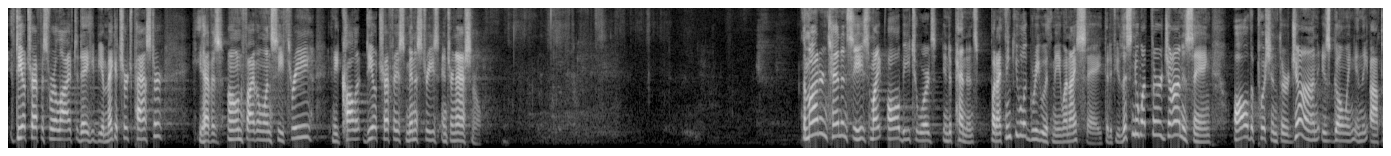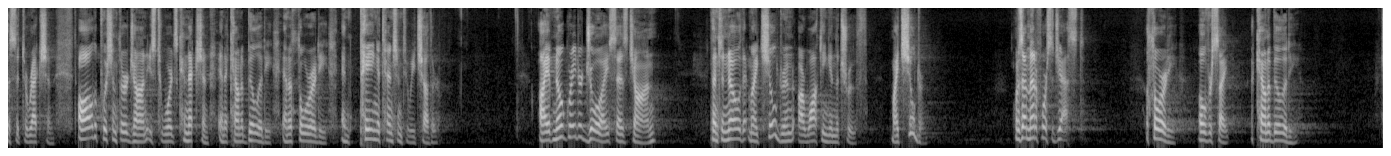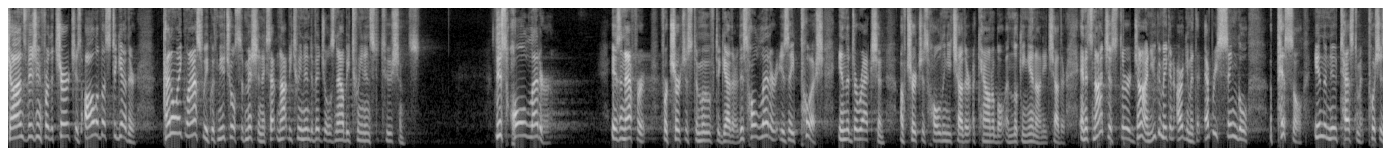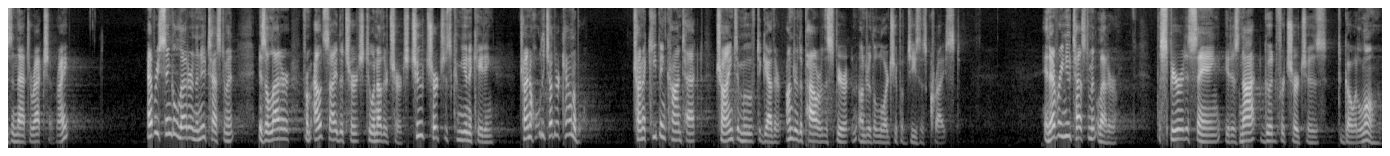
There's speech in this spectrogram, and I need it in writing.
If Diotrephes were alive today, he'd be a megachurch pastor. He'd have his own 501c3, and he'd call it Diotrephes Ministries International. The modern tendencies might all be towards independence, but I think you will agree with me when I say that if you listen to what 3rd John is saying, all the push in 3rd John is going in the opposite direction. All the push in 3rd John is towards connection and accountability and authority and paying attention to each other. I have no greater joy, says John, than to know that my children are walking in the truth. My children. What does that metaphor suggest? Authority, oversight, accountability. John's vision for the church is all of us together, kind of like last week with mutual submission, except not between individuals, now between institutions. This whole letter is an effort for churches to move together. This whole letter is a push in the direction of churches holding each other accountable and looking in on each other. And it's not just 3rd John. You can make an argument that every single epistle in the New Testament pushes in that direction, right? Every single letter in the New Testament is a letter from outside the church to another church. Two churches communicating, trying to hold each other accountable, trying to keep in contact, trying to move together under the power of the Spirit and under the lordship of Jesus Christ. In every New Testament letter, the Spirit is saying it is not good for churches to go it alone.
